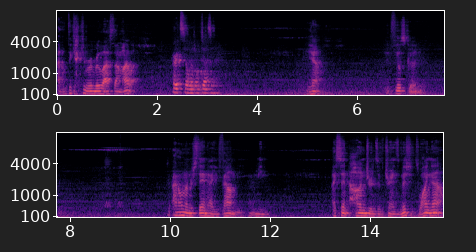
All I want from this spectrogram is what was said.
I don't think I can remember the last time I laughed. Hurts a little, doesn't it? Yeah. It feels good. I don't understand how you found me. I mean, I sent hundreds of transmissions. Why now?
